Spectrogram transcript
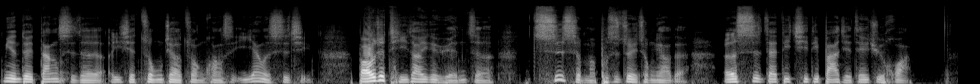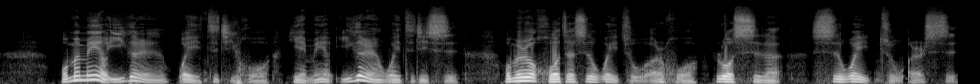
面对当时的一些宗教状况是一样的事情。保罗就提到一个原则：吃什么不是最重要的，而是在第七、第八节这句话：我们没有一个人为自己活，也没有一个人为自己死。我们若活着是为主而活，若死了是为主而死。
